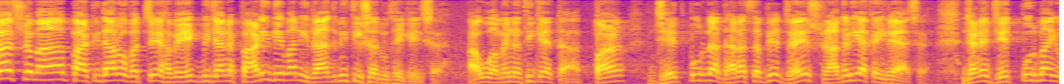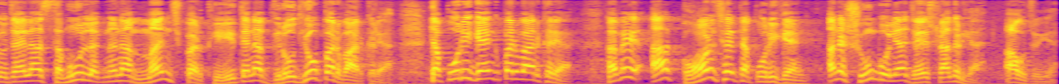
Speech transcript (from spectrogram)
સૌરાષ્ટ્રમાં પાટીદારો વચ્ચે હવે એકબીજાને પાડી દેવાની રાજનીતિ શરૂ થઈ ગઈ છે. આવું અમે નથી કહેતા, પણ જેતપુરના ધારાસભ્ય જયેશ રાદડિયા કહી રહ્યા છે. જેણે જેતપુરમાં યોજાયેલા સમૂહ લગ્નના મંચ પરથી તેના વિરોધીઓ પર વાર કર્યા. ટપોરી ગેંગ પર વાર કર્યા. હવે આ કોણ છે ટપોરી ગેંગ? અને શું બોલ્યા જયેશ રાદડિયા? આવો જોઈએ.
